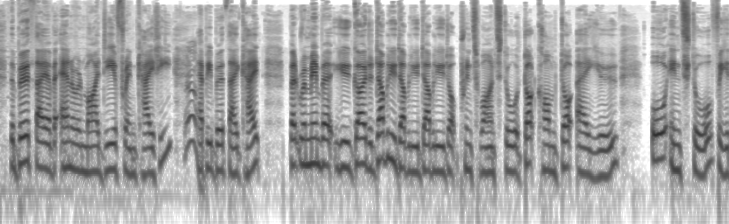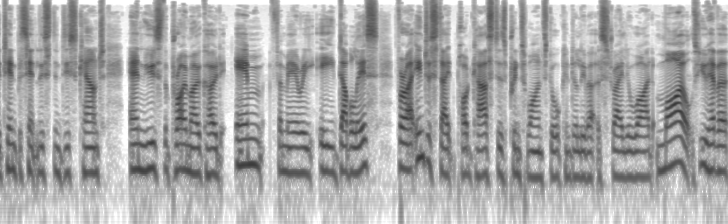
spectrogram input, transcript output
the birthday of Anna and my dear friend Katie. Oh. Happy birthday, Kate. But remember, you go to www.princewinestore.com.au or in store for your 10% list and discount and use the promo code M for Mary ESS. For our interstate podcasters, Prince Wine Store can deliver Australia wide. Myles, you have a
